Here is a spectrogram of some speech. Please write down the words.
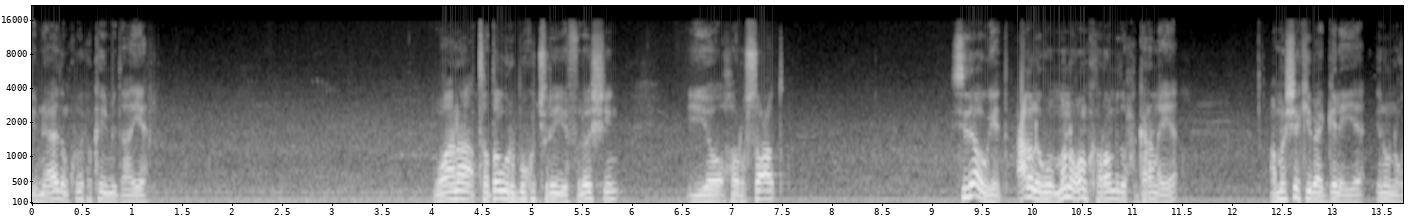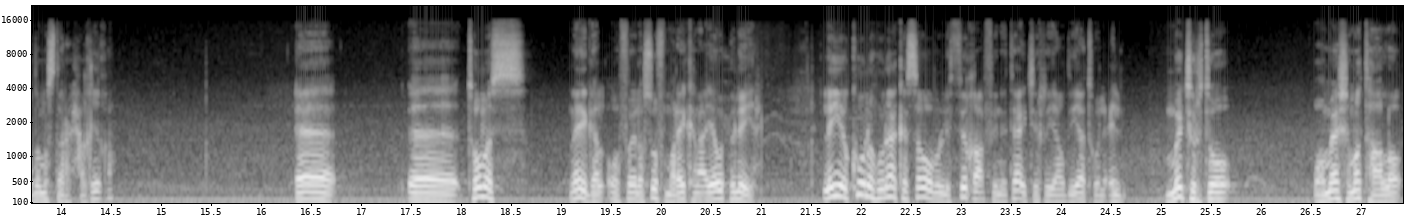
ibni aadamku wuxuu ka yimid daayeer waana tadawur buu ku jiray iyo floshin iyo horu socod sidaa ogeed caqligu ma noqon karo mid wax garanaya ama shaki baa gelaya inuu noqdo mastar alxaqiiqa. Eh, eh, Thomas nagel oo filasuuf maraykana ah, ayaa wuxuu leeyahay lan yakuuna hunaaka sababun lihiqa fi nataa'ij ariyaadiyaat walcilm. Ma jirto oo meesha ma taallo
